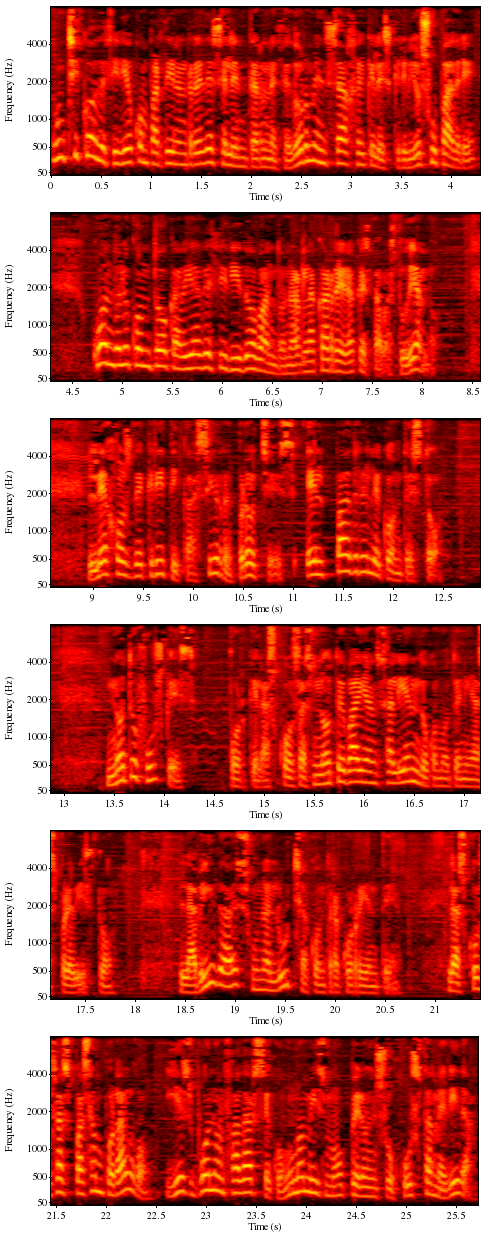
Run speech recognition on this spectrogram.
Un chico decidió compartir en redes el enternecedor mensaje que le escribió su padre cuando le contó que había decidido abandonar la carrera que estaba estudiando. Lejos de críticas y reproches, el padre le contestó, no te ofusques, porque las cosas no te vayan saliendo como tenías previsto. La vida es una lucha contracorriente. Las cosas pasan por algo y es bueno enfadarse con uno mismo, pero en su justa medida.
